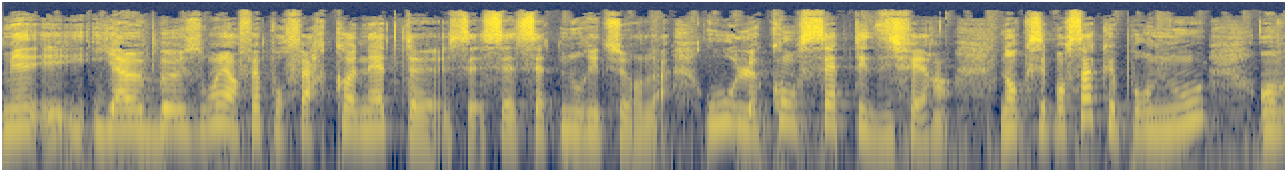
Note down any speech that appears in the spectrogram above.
mais il y a un besoin, en fait, pour faire connaître euh, cette, cette nourriture-là, où le concept est différent. Donc, c'est pour ça que pour nous, on,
